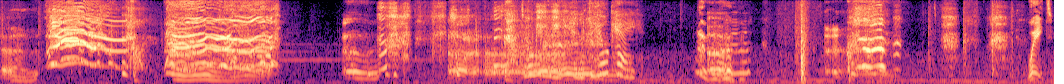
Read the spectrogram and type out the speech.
Don't worry, it'll be okay. Wait!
